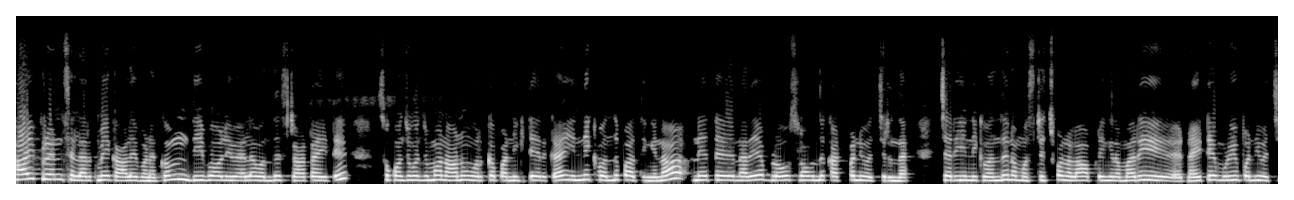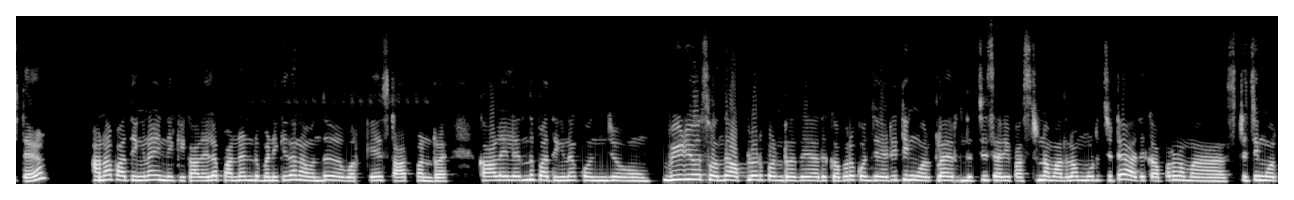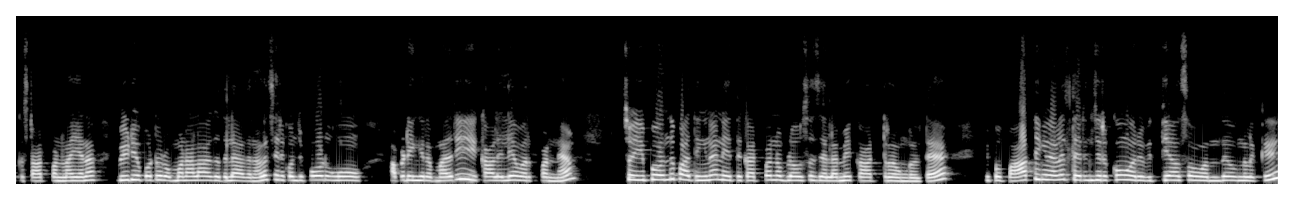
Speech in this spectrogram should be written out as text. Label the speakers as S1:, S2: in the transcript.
S1: Hi friends எல்லாருக்குமே காலை வணக்கம். தீபாவளி வேலை வந்து ஸ்டார்ட் ஆகிட்டு ஸோ கொஞ்சம் கொஞ்சமாக நானும் ஒர்க்கை பண்ணிக்கிட்டே இருக்கேன். இன்றைக்கி வந்து பார்த்தீங்கன்னா நேற்று நிறைய ப்ளவுஸ்லாம் வந்து கட் பண்ணி வச்சுருந்தேன். சரி இன்றைக்கி வந்து நம்ம ஸ்டிச் பண்ணலாம் அப்படிங்கிற மாதிரி நைட்டே முடிவு பண்ணி வச்சுட்டேன். ஆனால் பார்த்தீங்கன்னா இன்னைக்கு காலையில் பன்னெண்டு மணிக்கு தான் நான் வந்து ஒர்க்கே ஸ்டார்ட் பண்ணுறேன் காலையிலேருந்து பார்த்தீங்கன்னா கொஞ்சம் வீடியோஸ் வந்து அப்லோட் பண்ணுறது அதுக்கப்புறம் கொஞ்சம் எடிட்டிங் ஒர்க்லாம் இருந்துச்சு. சரி ஃபஸ்ட்டு நம்ம அதெல்லாம் முடிச்சுட்டு அதுக்கப்புறம் நம்ம ஸ்டிச்சிங் ஒர்க் ஸ்டார்ட் பண்ணலாம். ஏன்னா வீடியோ போட்டு ரொம்ப நாளாக ஆகுதுல்ல அதனால் சரி கொஞ்சம் போடுவோம் அப்படிங்கிற மாதிரி காலையிலேயே ஒர்க் பண்ணேன். ஸோ இப்போ வந்து பார்த்தீங்கன்னா நேற்று கட் பண்ண ப்ளவுசஸ் எல்லாமே காட்டுறேன் உங்கள்கிட்ட இப்போ பார்த்தீங்கனாலே தெரிஞ்சிருக்கும் ஒரு வித்தியாசம் வந்து உங்களுக்கு.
